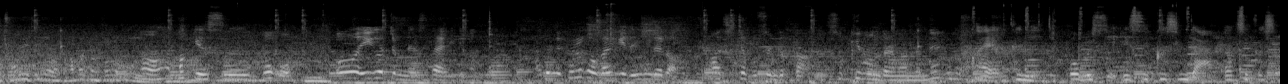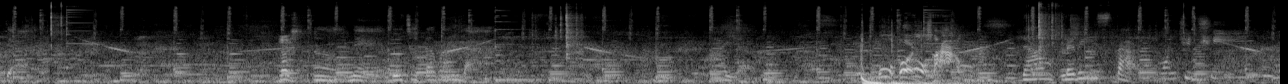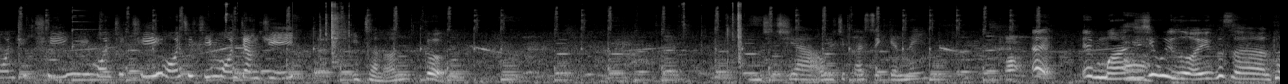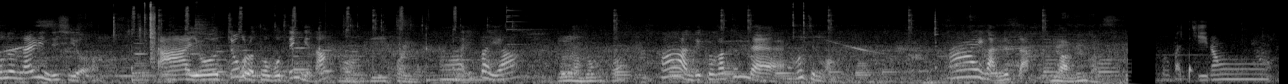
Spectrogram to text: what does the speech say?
종이 쳐다보고 어, 한 바퀴 쓱 보고. 어, 이거 좀 내 스타일이긴 한데. 아, 근데 들고 가기도 힘들어. 아, 진짜 못생겼다. 스키몬 닮았는데? 과연 그는 뽑을 수 있을 것인가? 없을 것인가? 야, 어, 네, 놓쳤다고 한다. 다음, 레디 스타트. 원치치, 원치치, 원치치, 원치치, 원잠치. 2,000원, 끝. 원치치야, 우리 집 갈 수 있겠니? 아. 에, 에, 뭐하는 짓이고, 이거. 이것은 돈을 날린 듯이요. 아, 요쪽으로 더 못 당기나? 어, 이 이빨이야. 아, 이빨이야? 여기 한번 넣어볼까? 아, 안 될 것 같은데. 해보지 뭐. 아, 이거 안 됐다. 이거 안 된다. 뽑았지롱.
